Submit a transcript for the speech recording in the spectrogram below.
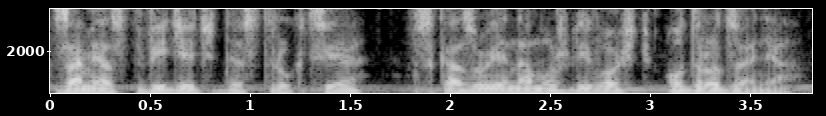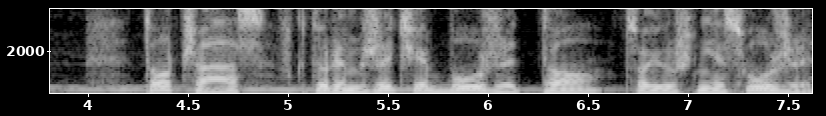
Zamiast widzieć destrukcję, wskazuje na możliwość odrodzenia. To czas, w którym życie burzy to, co już nie służy,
